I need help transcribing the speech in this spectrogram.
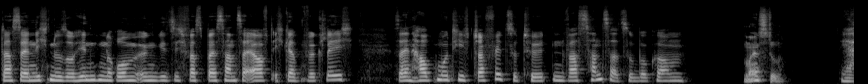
dass er nicht nur so hintenrum irgendwie sich was bei Sansa erhofft. Ich glaube wirklich, sein Hauptmotiv, Joffrey zu töten, war Sansa zu bekommen. Meinst du? Ja.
